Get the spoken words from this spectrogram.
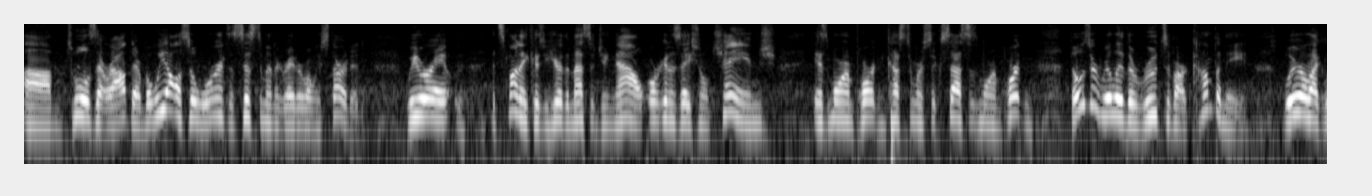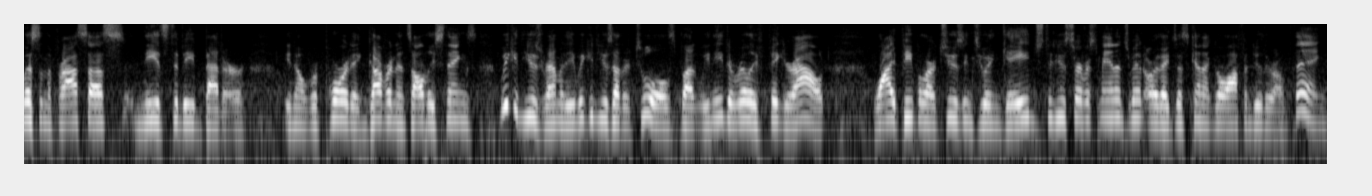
um, tools that were out there, but we also weren't a system integrator when we started. We were, a, it's funny because you hear the messaging now, organizational change is more important, customer success is more important. Those are really the roots of our company. We were like, listen, the process needs to be better, you know, reporting, governance, all these things. We could use Remedy, we could use other tools, but we need to really figure out why people are choosing to engage to do service management or they just kind of go off and do their own thing.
